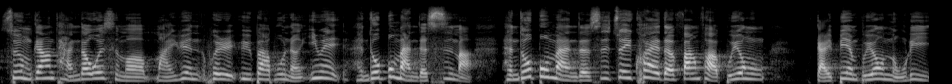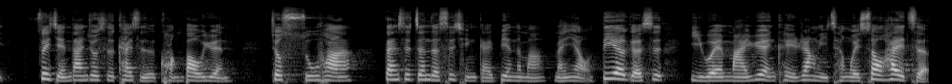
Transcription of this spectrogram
所以，我们刚刚谈到为什么埋怨会欲罢不能？因为很多不满的事嘛，很多不满的事，最快的方法不用改变，不用努力，最简单就是开始狂抱怨，就抒发。但是真的事情改变了吗？没有。第二个是以为埋怨可以让你成为受害者，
